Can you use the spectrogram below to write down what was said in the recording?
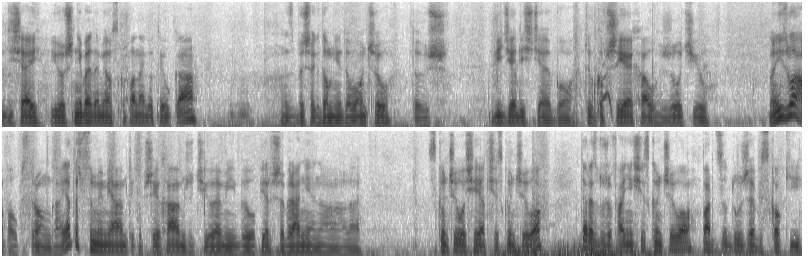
Dzisiaj już nie będę miał skopanego tyłka. Zbyszek do mnie dołączył, to już widzieliście, bo tylko przyjechał, rzucił. No i złapał pstrąga. Ja też w sumie miałem, tylko przyjechałem, rzuciłem i było pierwsze branie, no ale skończyło się jak się skończyło. Teraz dużo fajnie się skończyło. Bardzo duże wyskoki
